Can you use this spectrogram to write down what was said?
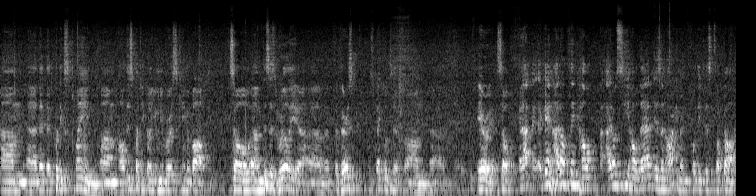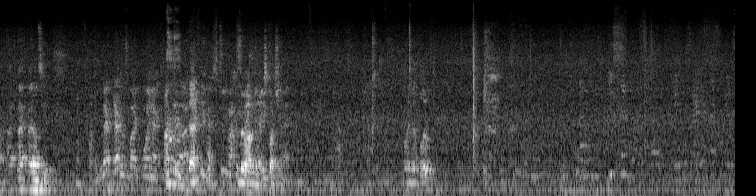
um, uh, that, that could explain um, how this particular universe came about. So um, this is really a, a, a very speculative um, uh, area. So, and I, again, I don't think how, I don't see how that is an argument for the existence of God. I, I, I don't see it. That, that was my point actually. Uh, I think it's too much can move on to the next question. One in the blue. You said that uh, a designer has to be as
